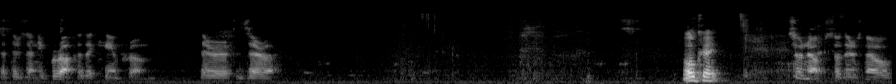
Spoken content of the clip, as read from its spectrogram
that there's any bracha that came from their zera. Okay. So no, so there's no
